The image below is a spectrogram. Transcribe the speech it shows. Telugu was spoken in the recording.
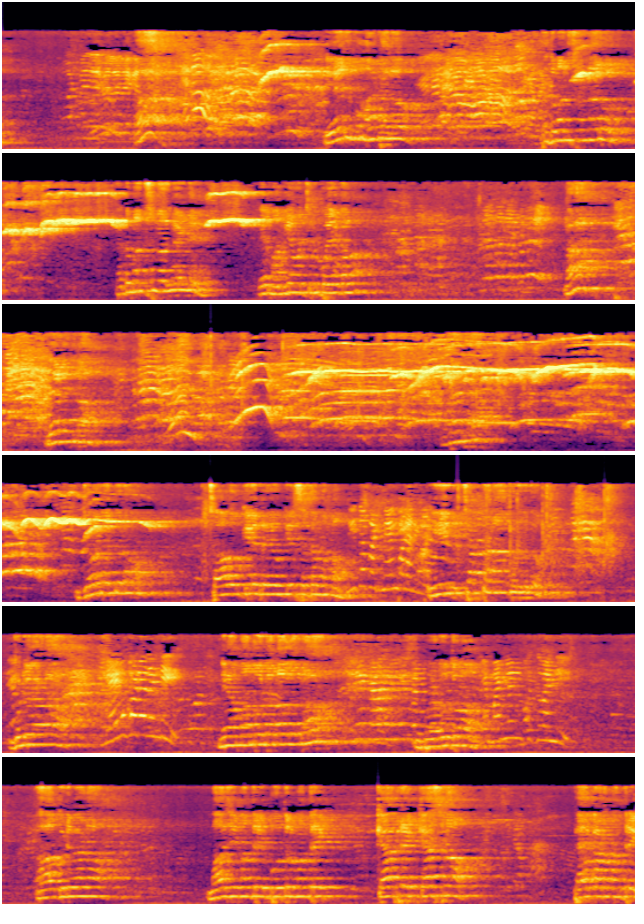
ఏది మాటలు పెద్ద మనుషులు ఉన్నారు పెద్ద మనుషులు వదిలేండి ఏ మనకేం వచ్చిన పోయేకాలం ఆ? లేదా జోడెందులో చావుకి రేవుకి సిద్ధమన్నాం. మీతో పాటు మేము కూడా ఈ చెత్త నాకుడు గుడివాడ. మేము కూడానండి నీ అమ్మమ్మడు అనాలరా ఇప్పుడు అడుగుతున్నా. ఆ గుడివాడ మాజీ మంత్రి బూతుల మంత్రి క్యాబినెట్ క్యాస్నో పేకాడ మంత్రి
